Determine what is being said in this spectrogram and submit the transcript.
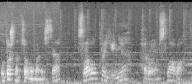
Отож на цьому в мене все. Слава Україні! Героям слава!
